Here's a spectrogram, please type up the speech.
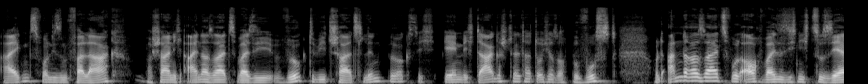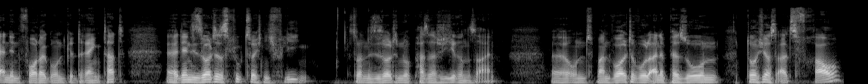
eigens von diesem Verlag. Wahrscheinlich einerseits, weil sie wirkte wie Charles Lindbergh, sich ähnlich dargestellt hat, durchaus auch bewusst. Und andererseits wohl auch, weil sie sich nicht zu sehr in den Vordergrund gedrängt hat. Äh, denn sie sollte das Flugzeug nicht fliegen, sondern sie sollte nur Passagierin sein. Äh, Und man wollte wohl eine Person durchaus als Frau,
